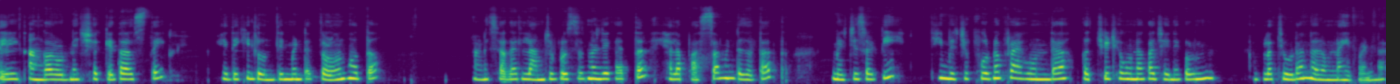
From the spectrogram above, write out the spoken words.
तेल अंगावर ओढण्याची शक्यता असते. हे देखील दोन तीन मिनटात तळून होतं. आणि सगळ्यात लांबची प्रोसेस म्हणजे काय तर ह्याला पाच सहा मिनटं जातात. मिरचीसाठी ही मिरची पूर्ण फ्राय होऊन द्या. कच्ची ठेवू नका जेणेकरून आपला चिवडा नरम नाही पडणार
